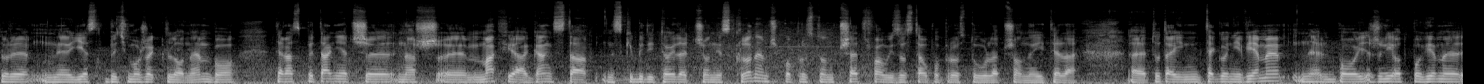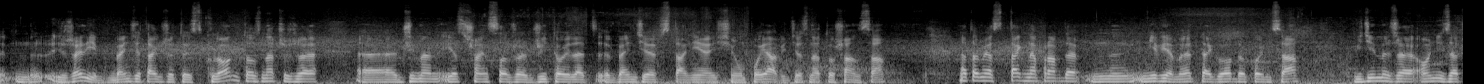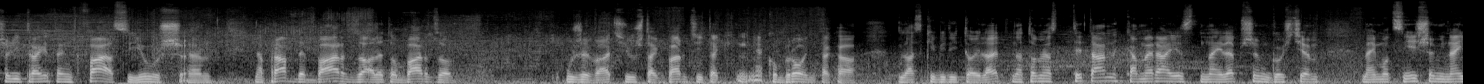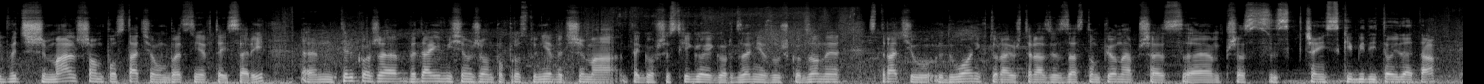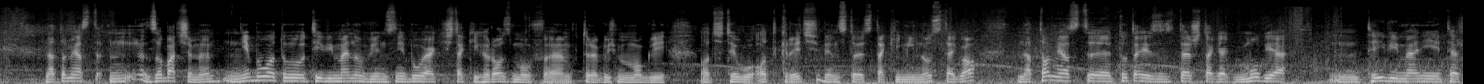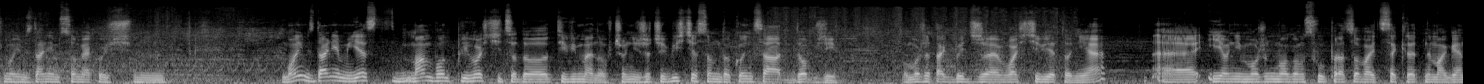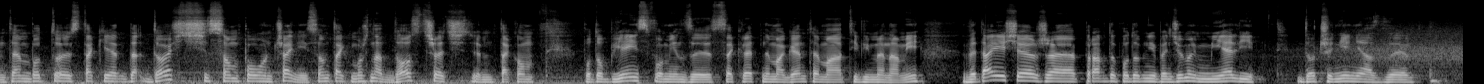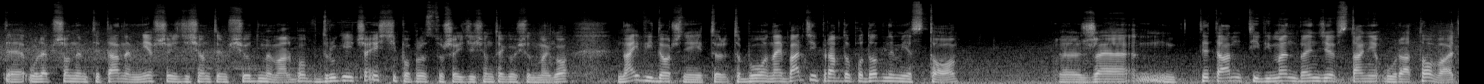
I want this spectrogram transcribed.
który jest być może klonem, bo teraz pytanie, czy nasz e, mafia, gangsta z Kibidi Toilet, czy on jest klonem, czy po prostu on przetrwał i został po prostu ulepszony i tyle. E, Tutaj tego nie wiemy, e, bo jeżeli odpowiemy, jeżeli będzie tak, że to jest klon, to znaczy, że G-Man jest szansa, że G-Toilet będzie w stanie się pojawić, jest na to szansa. Natomiast tak naprawdę mm, nie wiemy tego do końca. Widzimy, że oni zaczęli ten kwas już naprawdę bardzo, ale to bardzo używać, już tak bardziej tak jako broń taka dla Skibidi Toilet. Natomiast Tytan, kamera jest najlepszym gościem, najmocniejszym i najwytrzymalszą postacią obecnie w tej serii. Tylko, że wydaje mi się, że on po prostu nie wytrzyma tego wszystkiego, jego rdzenie jest uszkodzony, stracił dłoń, która już teraz jest zastąpiona przez, przez część Skibidi Toileta. Natomiast mm, zobaczymy. Nie było tu TV menów, więc nie było jakichś takich rozmów, które byśmy mogli od tyłu odkryć, więc to jest taki minus tego. Natomiast e, tutaj jest też, tak jak mówię, mm, TV menu też moim zdaniem są jakoś mm, Moim zdaniem jest, mam wątpliwości co do TV menów, czy oni rzeczywiście są do końca dobrzy. Bo może tak być, że właściwie to nie. E, I oni może, mogą współpracować z sekretnym agentem, bo to jest takie dość są połączeni. Są tak, można dostrzec taką podobieństwo między sekretnym agentem a TV menami. Wydaje się, że prawdopodobnie będziemy mieli do czynienia z e, ulepszonym Tytanem nie w 67 albo w drugiej części po prostu 67. Najwidoczniej to, to było najbardziej prawdopodobnym jest to, że mm, Tytan TV Man będzie w stanie uratować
